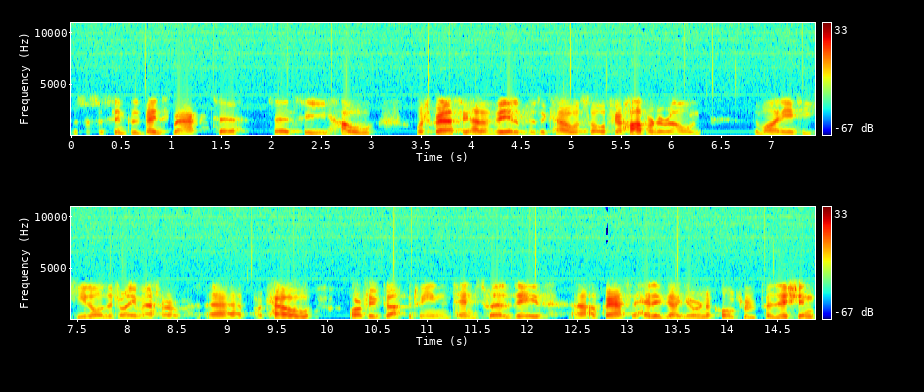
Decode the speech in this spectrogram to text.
this is a simple benchmark to, to see how much grass you have available to the cow. So if you're hovering around the 180 kilos of dry matter uh, per cow, or if you've got between 10 to 12 days uh, of grass ahead of you, you're in a comfortable position.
